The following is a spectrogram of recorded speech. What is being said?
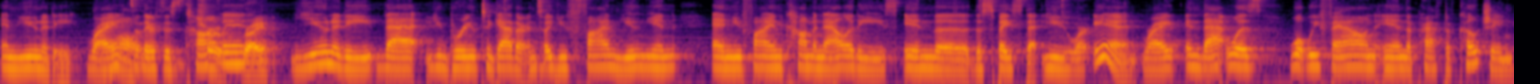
and unity, right? Oh, so there's this true, common right. unity that you bring together, and so you find union and you find commonalities in the the space that you are in, right? And that was what we found in the craft of coaching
